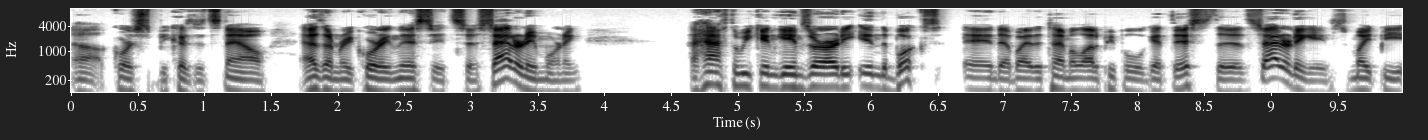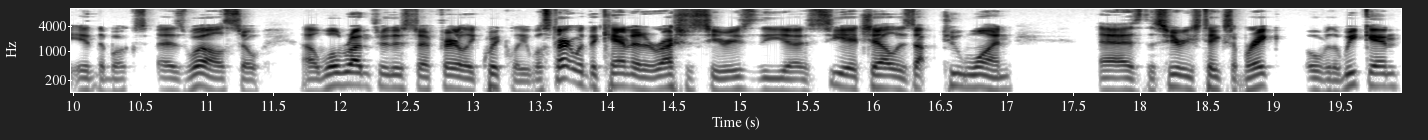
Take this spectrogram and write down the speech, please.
Uh, of course, because it's now, as I'm recording this, it's a Saturday morning. half the weekend games are already in the books, and uh, by the time a lot of people will get this, the Saturday games might be in the books as well. So uh, we'll run through this uh, fairly quickly. We'll start with the Canada Russia series. The uh, CHL is up 2 1 as the series takes a break over the weekend.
